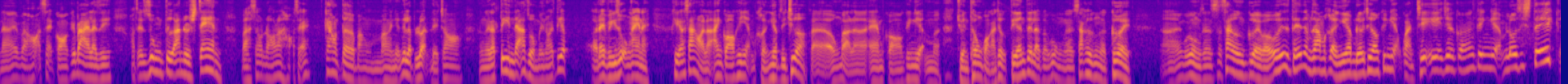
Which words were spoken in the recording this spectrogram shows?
Đấy và họ sẽ có cái bài là gì? Họ sẽ dùng từ understand và sau đó là họ sẽ counter bằng bằng những cái lập luận để cho người ta tin đã rồi mới nói tiếp. Ở đây ví dụ ngay này khi các xác hỏi là anh có kinh nghiệm khởi nghiệp gì chưa? Ờ, ông bảo là em có kinh nghiệm ờ, truyền thông quảng cáo trực tuyến tức là cuối cùng xác hưng cười. Đấy, cuối cùng xác hương cười bảo ôi thế làm sao mà khởi nghiệp được? Chưa có kinh nghiệm quản trị chưa có kinh nghiệm logistics.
